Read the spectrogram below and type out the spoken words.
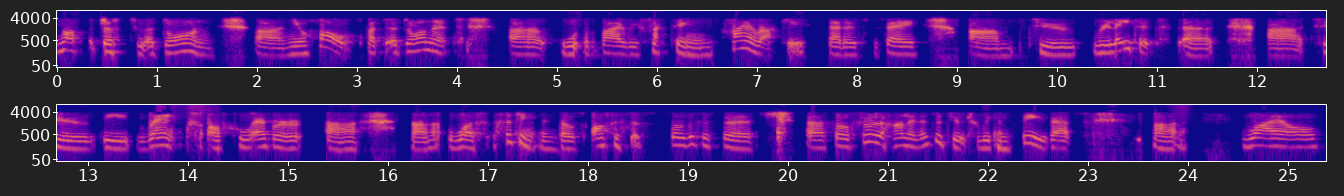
not just to adorn uh, new halls, but to adorn it uh, w- by reflecting hierarchy that is to say, um, to relate it uh, to the ranks of whoever was sitting in those offices. So this is the uh, so through the Hanlin Institute, we can see that uh, while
